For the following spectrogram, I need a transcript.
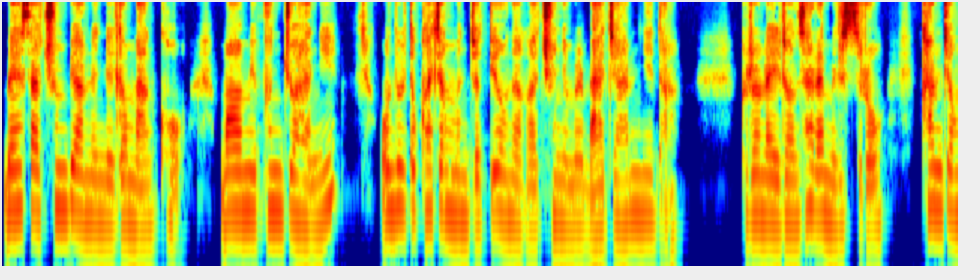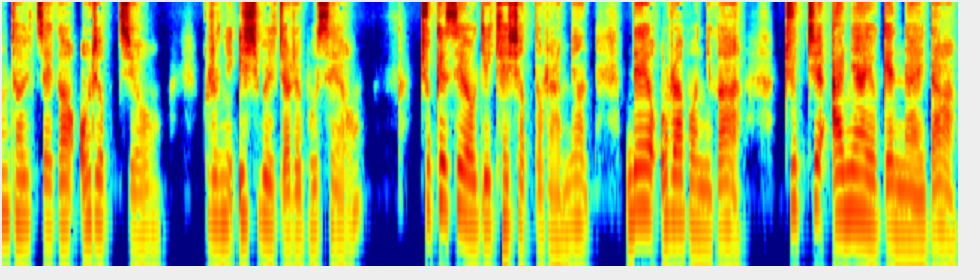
매사 준비하는 일도 많고 마음이 분주하니 오늘도 가장 먼저 뛰어나가 주님을 맞이합니다. 그러나 이런 사람일수록 감정 절제가 어렵지요. 그러니 21절에 보세요. 주께서 여기 계셨더라면 내 오라버니가 죽지 아니하였겠나이다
